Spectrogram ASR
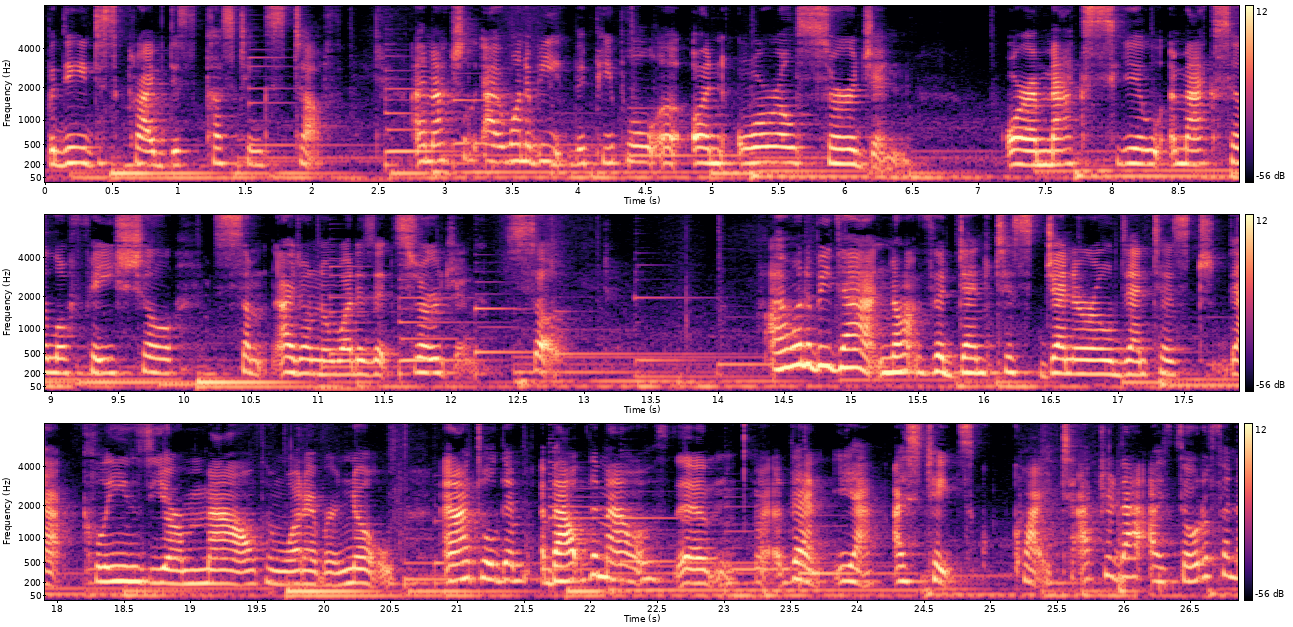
but they describe disgusting stuff. I'm actually I want to be the people uh, an oral surgeon or a maxil a maxillofacial some I don't know what is it surgeon. So I want to be that, not the dentist, general dentist that cleans your mouth and whatever. No. And I told them about the mouth. Um, then, yeah, I stayed quiet. After that, I thought of an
